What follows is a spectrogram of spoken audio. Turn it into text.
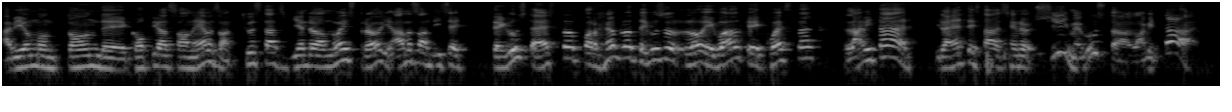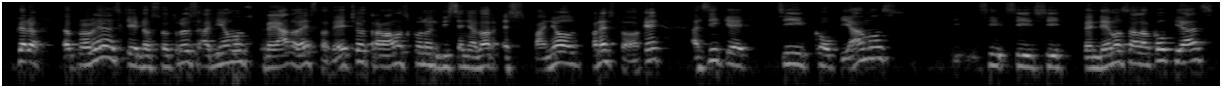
había un montón de copias en Amazon. Tú estás viendo el nuestro y Amazon dice, ¿te gusta esto? Por ejemplo, ¿te gusta lo igual que cuesta la mitad? Y la gente está diciendo, sí, me gusta la mitad. Pero el problema es que nosotros habíamos creado esto. De hecho, trabajamos con un diseñador español con esto, ¿ok? Así que si copiamos, si, si, si vendemos a las copias,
